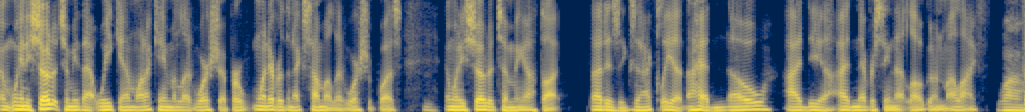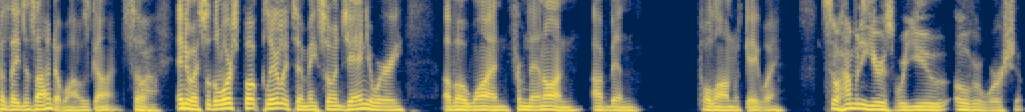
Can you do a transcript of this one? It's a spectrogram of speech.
and when he showed it to me that weekend when I came and led worship, or whenever the next time I led worship was, Hmm. and when he showed it to me, I thought, that is exactly it. And I had no idea. I had never seen that logo in my life Wow. because they designed it while I was gone. So Wow. anyway, so the Lord spoke clearly to me. So in January of 01, from then on, I've been full on with Gateway. So how many years were you over worship?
